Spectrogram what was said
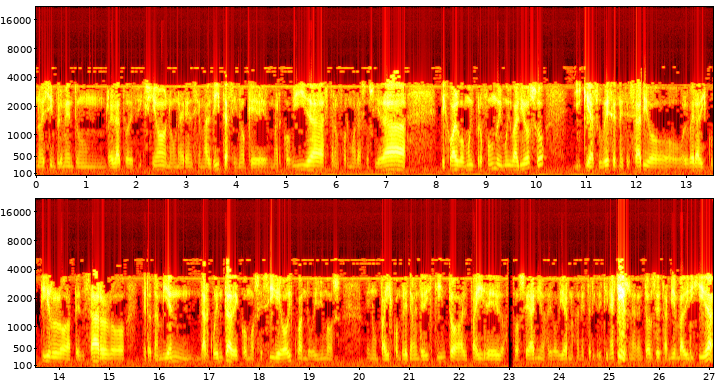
no es simplemente un relato de ficción o una herencia maldita, sino que marcó vidas, transformó la sociedad, dejó algo muy profundo y muy valioso y que a su vez es necesario volver a discutirlo, a pensarlo, pero también dar cuenta de cómo se sigue hoy cuando vivimos en un país completamente distinto al país de los 12 años de gobiernos de Néstor y Cristina Kirchner. Entonces también va dirigida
